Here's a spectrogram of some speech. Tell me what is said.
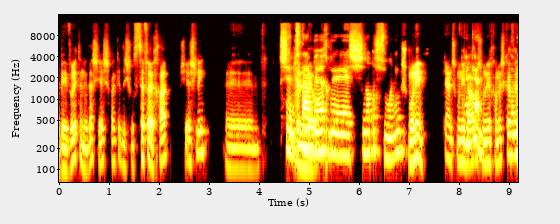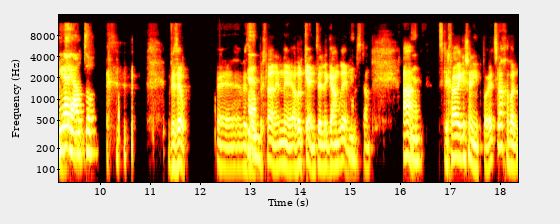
בעברית אני יודע שיש רק איזשהו ספר אחד שיש לי. אה, שנכתב בערך בשנות ה-80. 80, כן, 84, כן, 85 כן. כזה. גם לי היה אותו. וזהו. אה, וזהו, כן. בכלל אין, אבל כן, זה לגמרי, כן. סתם. אה, כן. סליחה רגע שאני מתפרץ לך, אבל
